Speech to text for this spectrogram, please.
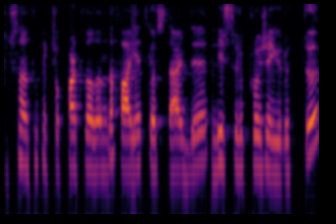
kültür sanatın pek çok farklı alanında faaliyet gösterdi. Bir sürü proje yürüttü.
